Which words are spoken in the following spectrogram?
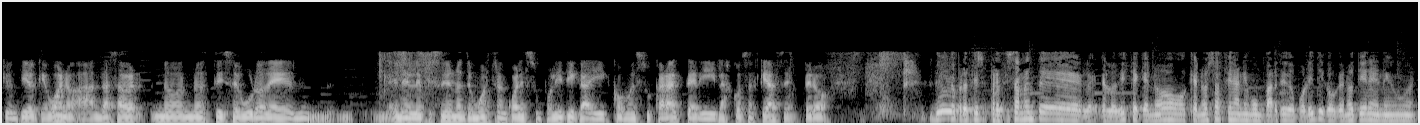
que un tío que, bueno, andas a ver, no, no estoy seguro de... En el episodio no te muestran cuál es su política y cómo es su carácter y las cosas que hace, pero... Digo que precisamente que lo dice, que no, que no se afina a ningún partido político, que no tiene ningún,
